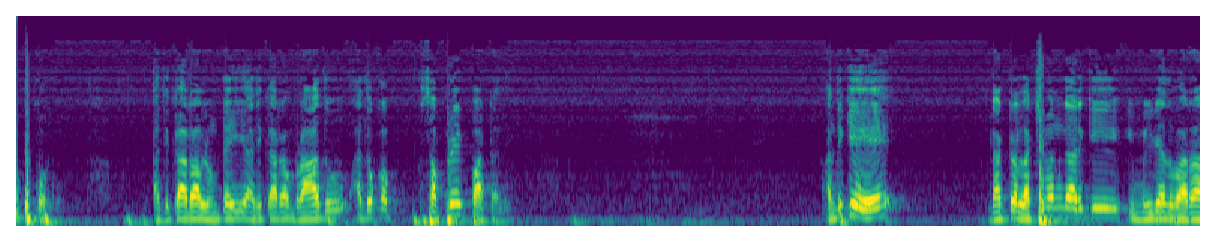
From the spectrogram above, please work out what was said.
ఒప్పుకోరు. అధికారాలు ఉంటాయి అధికారం రాదు అది ఒక సపరేట్ పార్ట్ అది. అందుకే డాక్టర్ లక్ష్మణ్ గారికి ఈ మీడియా ద్వారా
